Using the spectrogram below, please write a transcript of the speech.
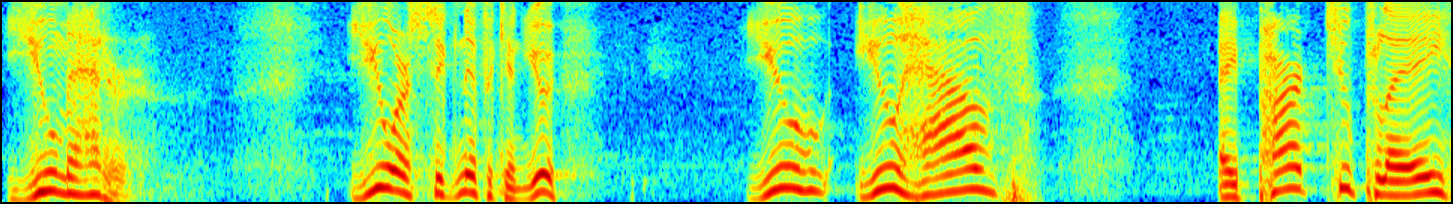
You matter. You are significant. You, you, you have a part to play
